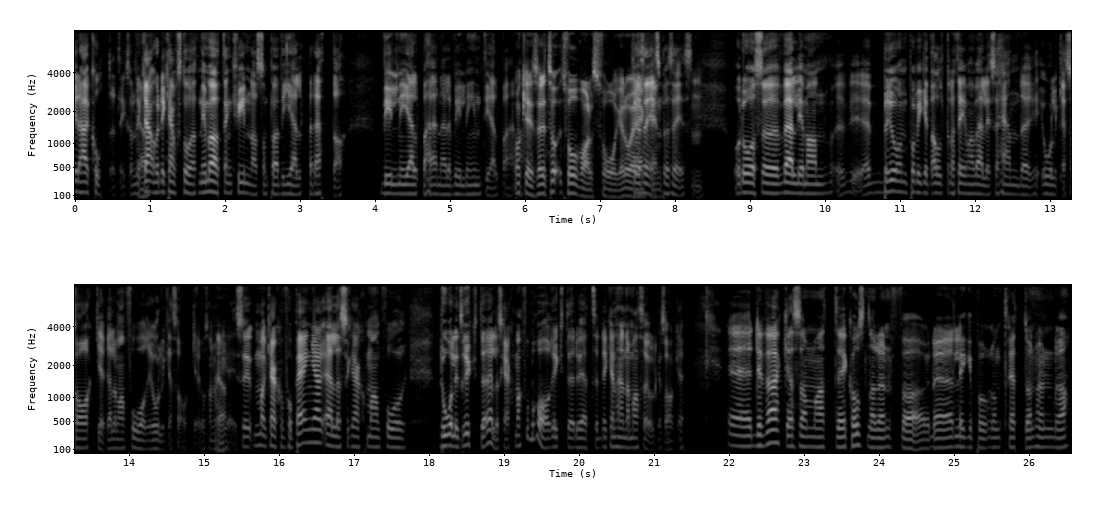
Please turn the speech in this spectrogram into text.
i det här kortet liksom. Det, Ja. kanske, det kanske står att ni möter en kvinna som behöver hjälp med detta. Vill ni hjälpa henne eller vill ni inte hjälpa henne? Okej, så det är två- tvåvalsfrågor då Precis, egentligen? precis. Mm. Och då så väljer man, eh, beroende på vilket alternativ man väljer så händer olika saker eller man får olika saker och sådana Ja. grejer. Så man kanske får pengar eller så kanske man får dåligt rykte eller så kanske man får bra rykte, du vet, det kan hända massa olika saker. Eh, det verkar som att eh, kostnaden för det ligger på runt 1300.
